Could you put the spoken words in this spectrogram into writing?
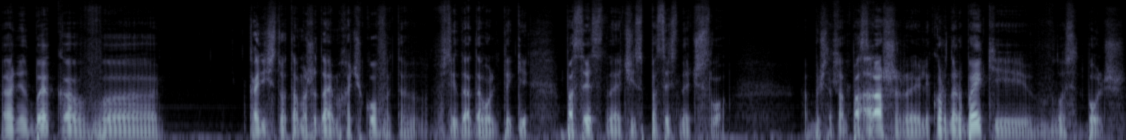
раненбека в количество там ожидаемых очков, это всегда довольно-таки посредственное, чис- посредственное число. Обычно там пасрашеры а... или корнербеки вносят больше.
